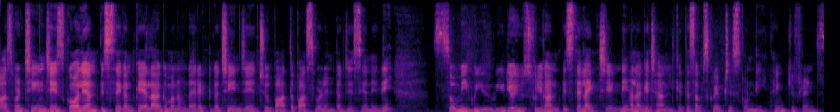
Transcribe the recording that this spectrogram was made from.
పాస్వర్డ్ చేంజ్ చేసుకోవాలి అనిపిస్తే కనుక ఎలాగ మనం డైరెక్ట్గా చేంజ్ చేయొచ్చు పాత పాస్వర్డ్ ఎంటర్ చేసి అనేది. సో మీకు ఈ వీడియో యూస్ఫుల్గా అనిపిస్తే లైక్ చేయండి అలాగే ఛానల్కి అయితే సబ్స్క్రైబ్ చేసుకోండి. Thank you friends.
